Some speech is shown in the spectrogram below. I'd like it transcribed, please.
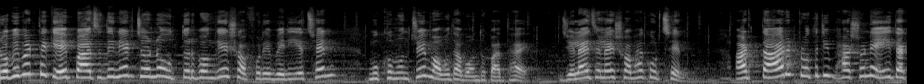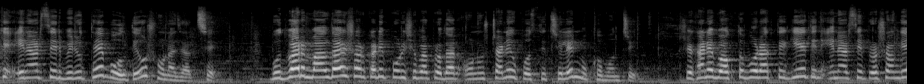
রবিবার থেকে পাঁচ দিনের জন্য উত্তরবঙ্গে সফরে বেরিয়েছেন মুখ্যমন্ত্রী মমতা বন্দ্যোপাধ্যায়। জেলায় জেলায় সভা করছেন। আর তার প্রতিটি ভাষণেই তাকে এনআরসির বিরুদ্ধে বলতেও শোনা যাচ্ছে। বুধবার মালদায় সরকারি পরিষেবা প্রদান অনুষ্ঠানে উপস্থিত ছিলেন মুখ্যমন্ত্রী। সেখানে বক্তব্য রাখতে গিয়ে তিনি এনআরসি প্রসঙ্গে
